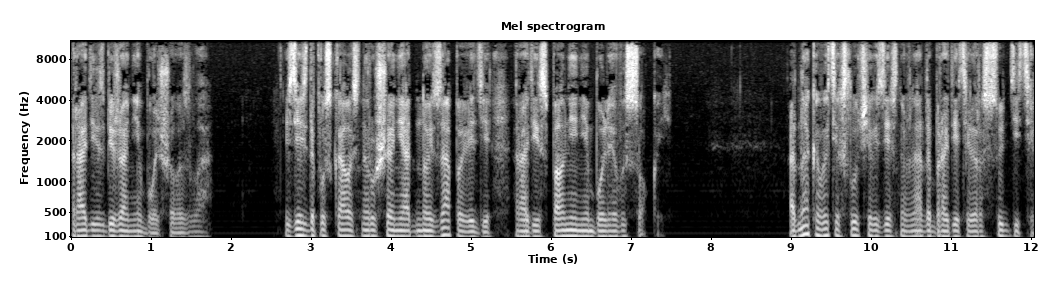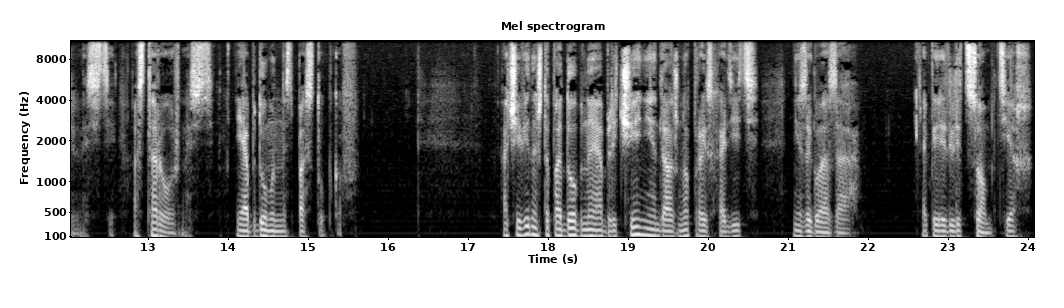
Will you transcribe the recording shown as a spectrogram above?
ради избежания большего зла. Здесь допускалось нарушение одной заповеди ради исполнения более высокой. Однако в этих случаях здесь нужна добродетель рассудительности, осторожность и обдуманность поступков. Очевидно, что подобное обличение должно происходить не за глаза, а перед лицом тех,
